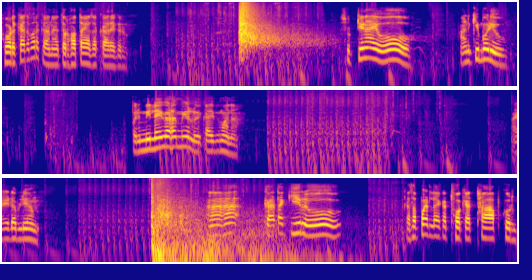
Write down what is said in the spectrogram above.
थोडक्यात बरं का नाही तर होता याचा कार्यक्रम. सुट्टी नाही हो आणखी बडीव पण मी लई वेळा मिळलोय काय बी म्हणा. आय डब्ल्यू एम हा हा काटा किर. हो कसा पडलाय का ठोक्यात ठाप करून?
